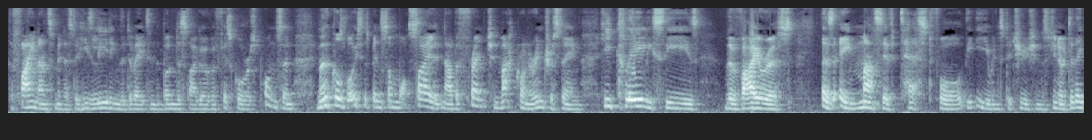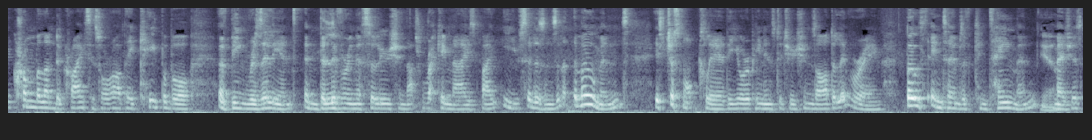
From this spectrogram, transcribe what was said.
the finance minister. He's leading the debate in the Bundestag over fiscal response, and Merkel's voice has been somewhat silent. Now, the French and Macron are interesting. He clearly sees the virus as a massive test for the EU institutions. You know, do they crumble under crisis or are they capable of being resilient and delivering a solution that's recognised by EU citizens? And at the moment, it's just not clear the European institutions are delivering, both in terms of containment Yeah. measures,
